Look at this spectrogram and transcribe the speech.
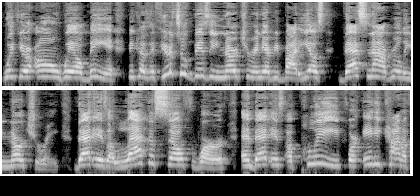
with your own well being. Because if you're too busy nurturing everybody else, that's not really nurturing. That is a lack of self worth and that is a plea for any kind of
